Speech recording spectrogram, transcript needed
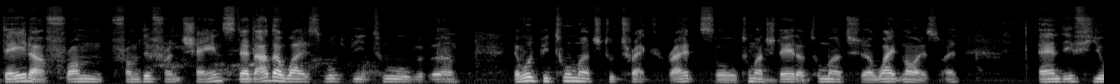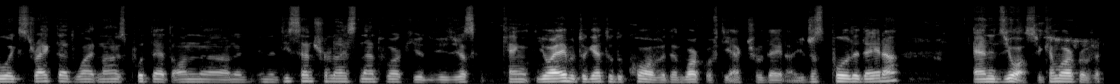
data from from different chains that otherwise would be too uh, there would be too much to track right? So too much mm. data too much uh, white noise right? And if you extract that white noise put that on, uh, on a, in a decentralized network you, you just can you are able to get to the core of it and work with the actual data. You just pull the data and it's yours. You can work with it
